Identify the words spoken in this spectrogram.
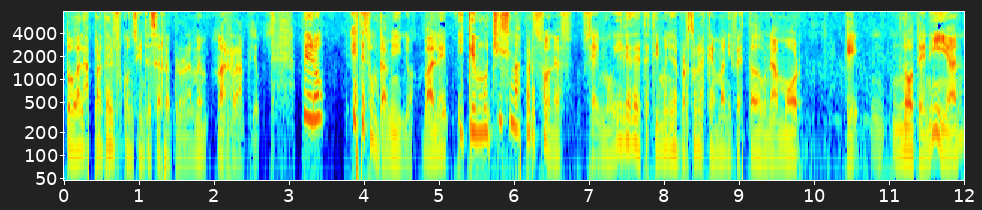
todas las partes del subconsciente se reprogramen más rápido. Pero este es un camino, ¿vale? Y que muchísimas personas, o sea, hay miles de testimonios de personas que han manifestado un amor que no tenían,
